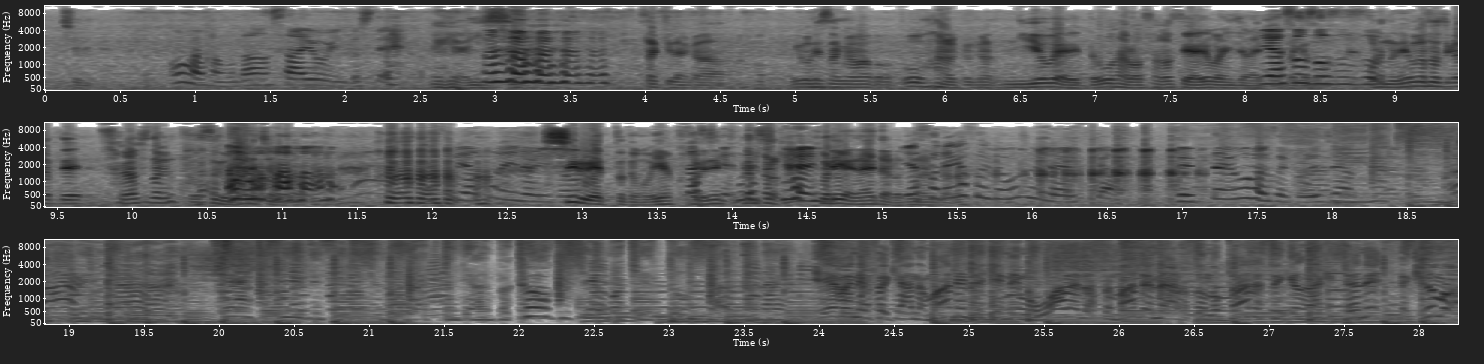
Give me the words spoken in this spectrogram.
ッチリ。大原さんもダンサー要員として。いや、いいっすよ。さっきなんか、洋平さんが大原君が2秒ぐらいで大原を探してやればいいんじゃないかいやってそうそうそうそう。俺の洋方と違って探しなかったらすぐバレちゃう シルエットでもいやこれにこれこれ以外ないだろういやそってなるから。れがそれで面白いじゃないですか。絶対大原さんこれじゃん。ってなるやっぱ好奇心はきっと去らない Even if I can 真似できにも我らでならその場で席だけじゃね。Come on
